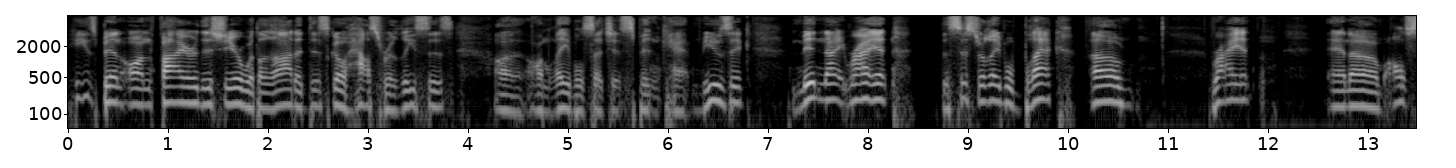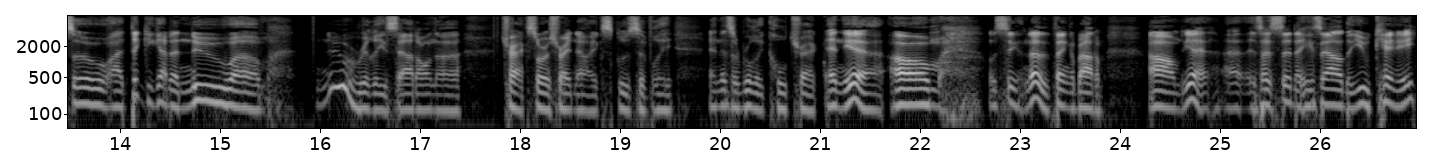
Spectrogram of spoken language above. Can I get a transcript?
he's been on fire this year with a lot of disco house releases uh, on labels such as Spin Cat Music, Midnight Riot, the sister label Black uh, Riot, and um, also I think he got a new um, new release out on uh, Traxsource right now exclusively, and it's a really cool track. And yeah, um, let's see another thing about him. Um, yeah, uh, as I said, he's out of the UK.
